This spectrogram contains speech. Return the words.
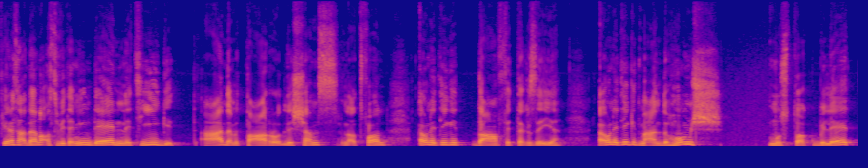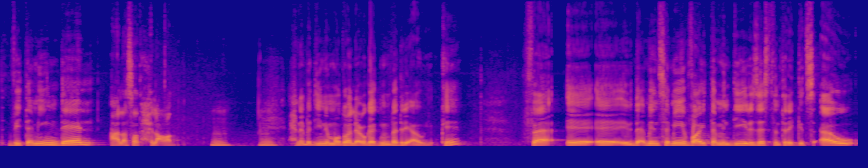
في ناس عندها نقص فيتامين د نتيجة عدم التعرض للشمس الأطفال أو نتيجة ضعف في التغذية أو نتيجة ما عندهمش مستقبلات فيتامين د على سطح العظم. إحنا بادئين الموضوع الاعوجاج من بدري قوي okay؟ ف آه، آه، ده بنسميه vitamin D resistant rickets أو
